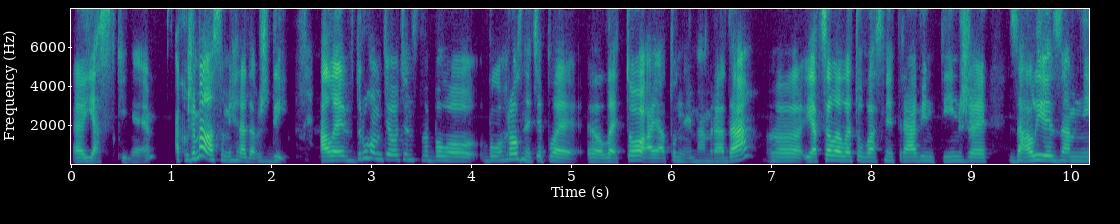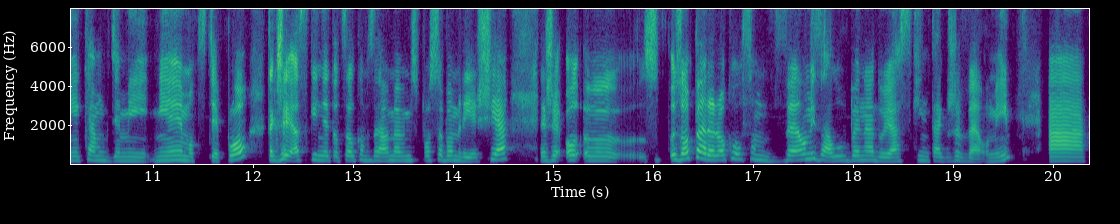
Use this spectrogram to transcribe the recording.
jaskyne akože mala som ich rada vždy, ale v druhom tehotenstve bolo, bolo hrozne teplé e, leto a ja to nemám rada. E, ja celé leto vlastne trávim tým, že zaliezam niekam, kde mi nie je moc teplo, takže jaskyne to celkom zaujímavým spôsobom riešia. Takže o, o, e, zo pár rokov som veľmi zalúbená do jaskyň, takže veľmi. A,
